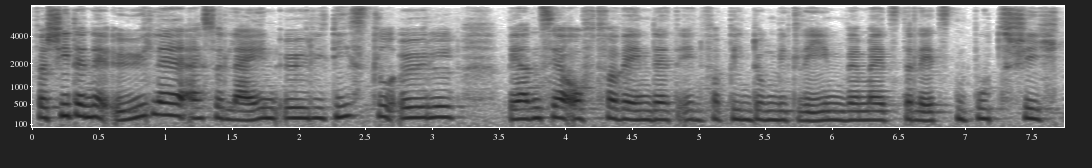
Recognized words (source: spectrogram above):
Verschiedene Öle, also Leinöl, Distelöl, werden sehr oft verwendet in Verbindung mit Lehm. Wenn man jetzt der letzten Putzschicht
